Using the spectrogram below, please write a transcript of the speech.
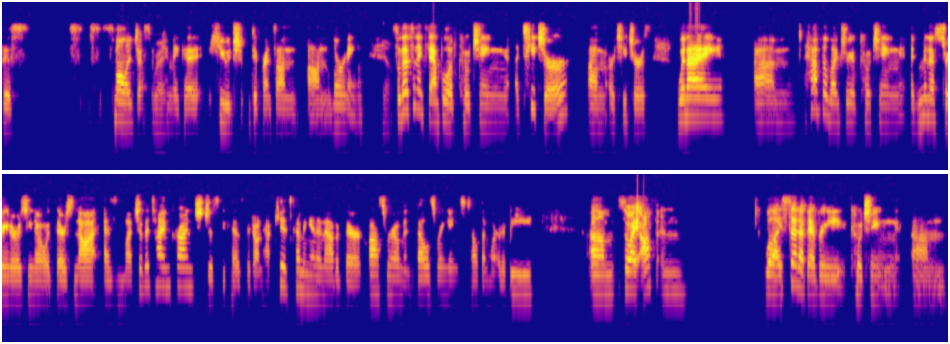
this s- small adjustment right. can make a huge difference on on learning. So that's an example of coaching a teacher um, or teachers. When I um, have the luxury of coaching administrators, you know, there's not as much of a time crunch just because they don't have kids coming in and out of their classroom and bells ringing to tell them where to be. Um, so I often, well, I set up every coaching um,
